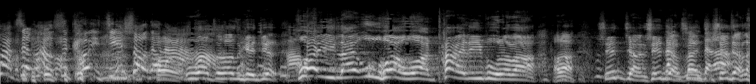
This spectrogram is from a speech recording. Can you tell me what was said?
化正浩是可以接受的啦。物化正浩是可以接受。欢迎来物化我，太离谱了吧？好了，先讲先讲赖，先讲赖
